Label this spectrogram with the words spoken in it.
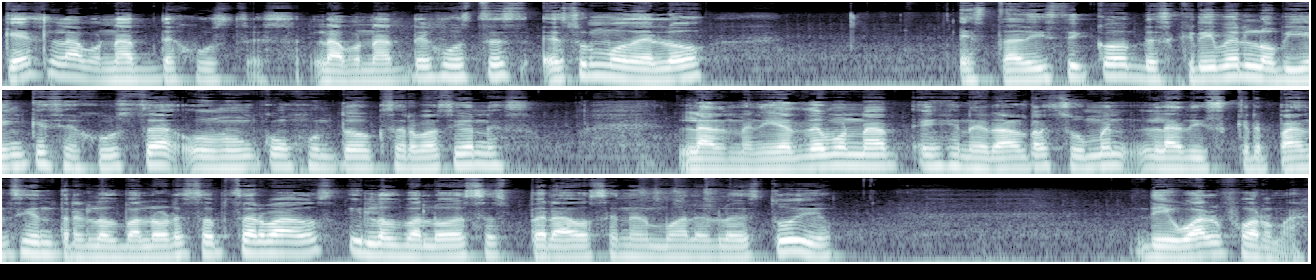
¿Qué es la Bonat de ajustes? La Bonat de ajustes es un modelo estadístico, describe lo bien que se ajusta un conjunto de observaciones. Las medidas de Bonat en general resumen la discrepancia entre los valores observados y los valores esperados en el modelo de estudio. De igual forma,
